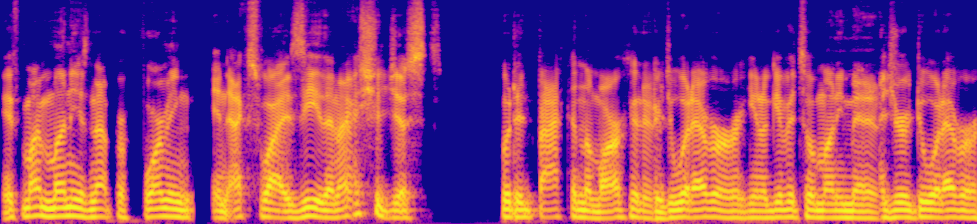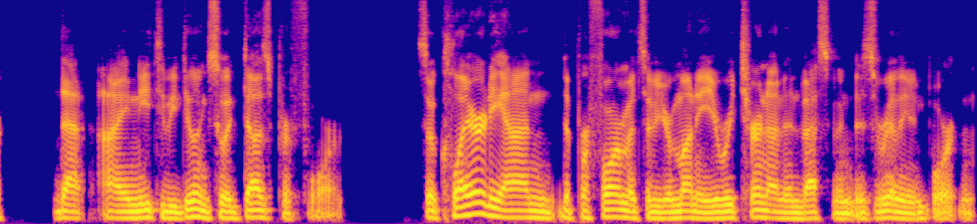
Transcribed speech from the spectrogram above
if my money is not performing in XYZ, then I should just put it back in the market or do whatever, you know, give it to a money manager, do whatever that I need to be doing so it does perform. So clarity on the performance of your money, your return on investment is really important.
